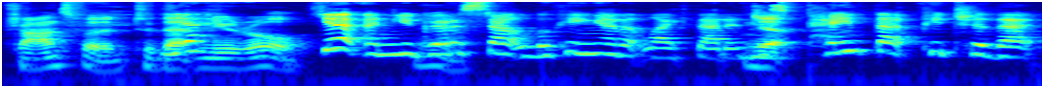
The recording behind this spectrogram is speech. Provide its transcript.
transferred to that Yeah. new role. Yeah, and you got Yeah. to start looking at it like that and just paint that picture that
